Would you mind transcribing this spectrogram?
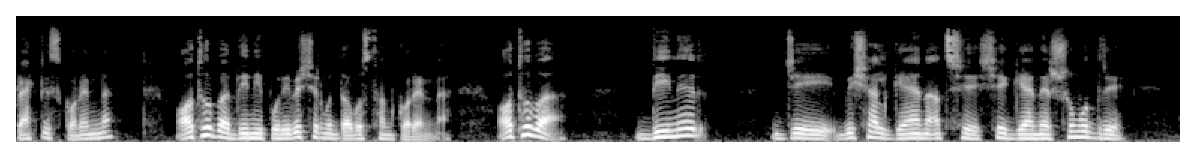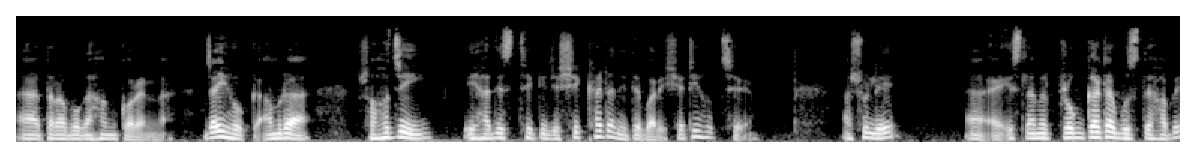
প্র্যাকটিস করেন না, অথবা দিনই পরিবেশের মধ্যে অবস্থান করেন না, অথবা দিনের যে বিশাল জ্ঞান আছে সেই জ্ঞানের সমুদ্রে তারা অবগাহন করেন না। যাই হোক, আমরা সহজেই এই হাদিস থেকে যে শিক্ষাটা নিতে পারি, সেটি হচ্ছে আসলে ইসলামের প্রজ্ঞাটা বুঝতে হবে,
